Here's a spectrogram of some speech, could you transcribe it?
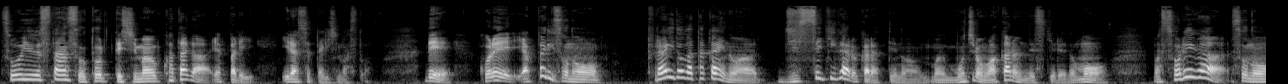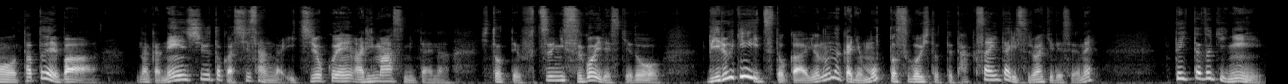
そういうスタンスを取ってしまう方がやっぱりいらっしゃったりしますと。で、これ、やっぱりその、プライドが高いのは実績があるからっていうのは、まあ、もちろんわかるんですけれども、まあ、それが、その、例えば、なんか年収とか資産が1億円ありますみたいな人って普通にすごいですけど、ビル・ゲイツとか世の中にはもっとすごい人ってたくさんいたりするわけですよね。って言った時に、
